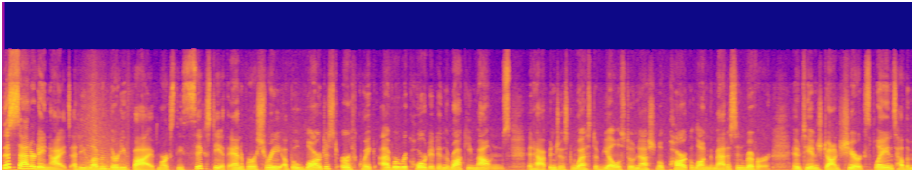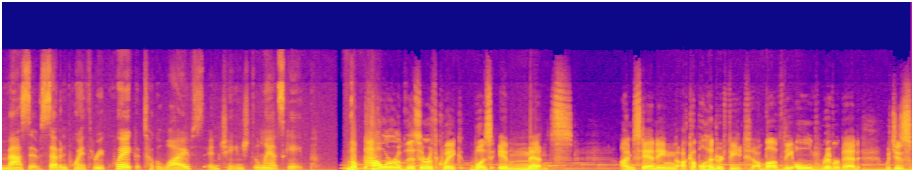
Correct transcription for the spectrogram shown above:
This Saturday night at 1135 marks the 60th anniversary of the largest earthquake ever recorded in the Rocky Mountains. It happened just west of Yellowstone National Park along the Madison River. MTN's John Shear explains how the massive 7.3 quake took lives and changed the landscape. The power of this earthquake was immense. I'm standing a couple hundred feet above the old riverbed which is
